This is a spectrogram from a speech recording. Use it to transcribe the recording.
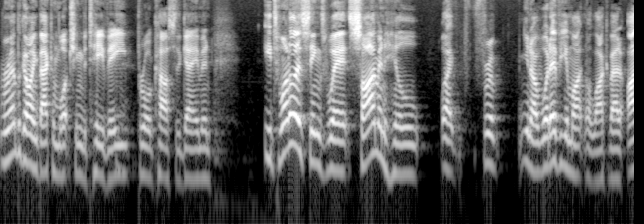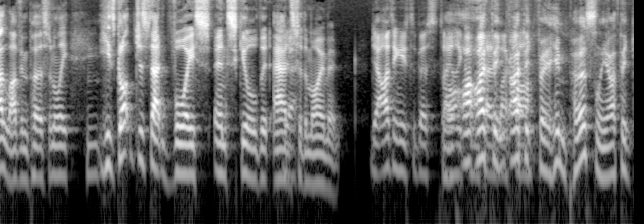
remember going back and watching the TV broadcast of the game, and it's one of those things where Simon Hill, like, for you know whatever you might not like about it, I love him personally. He's got just that voice and skill that adds Yeah. to the moment. Yeah, I think he's the best daily Well, I, I think by I think for him personally, I think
